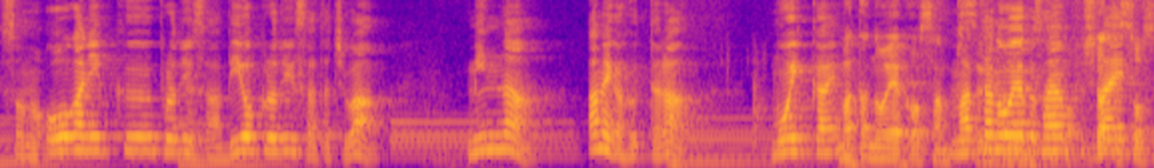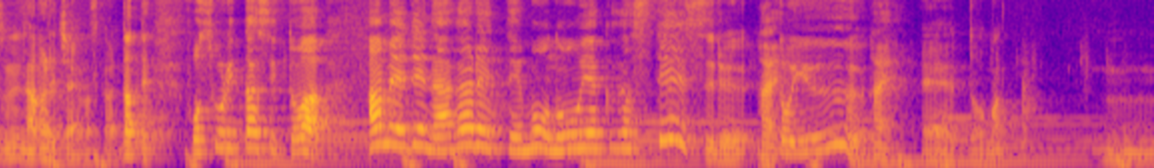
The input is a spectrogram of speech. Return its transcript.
そのオーガニックプロデューサービオプロデューサーたちはみんな雨が降ったらもう一回、また農薬を散布するまた農薬を散布しない？だってそうですね流れちゃいますから。だってフォスフォリックアシッドは雨で流れても農薬がステイするはい。という、はい。えっ、とまうん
